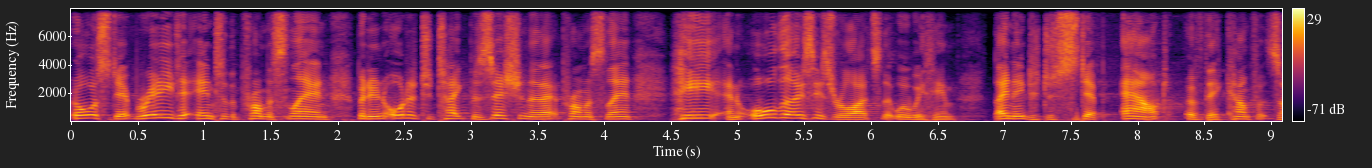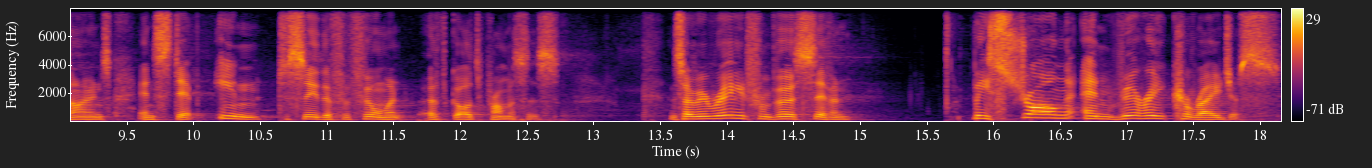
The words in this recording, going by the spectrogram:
doorstep ready to enter the promised land, but in order to take possession of that promised land, he and all those Israelites that were with him, they needed to step out of their comfort zones and step in to see the fulfillment of God's promises. And so we read from verse 7 Be strong and very courageous.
